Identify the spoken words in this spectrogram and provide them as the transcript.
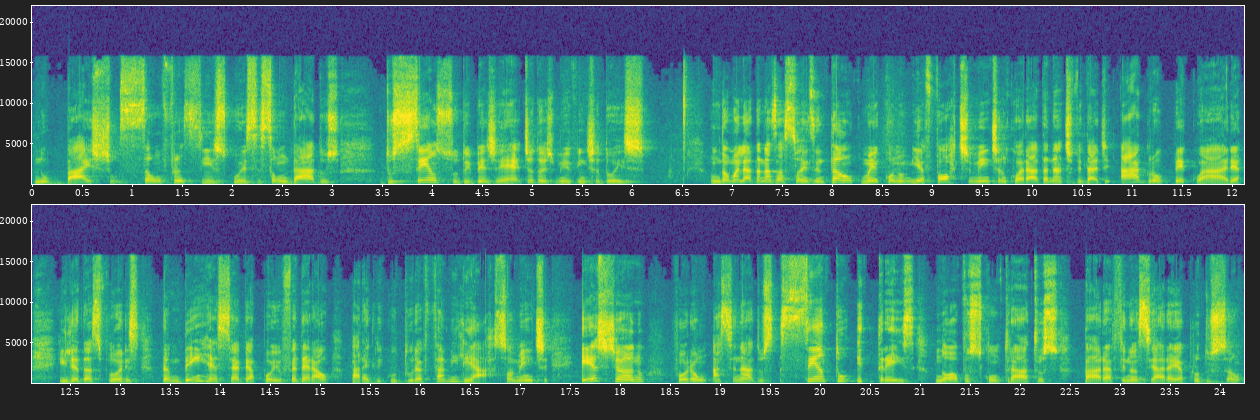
no Baixo São Francisco. Esses são dados do censo do IBGE de 2022. Vamos dar uma olhada nas ações, então, com uma economia fortemente ancorada na atividade agropecuária. Ilha das Flores também recebe apoio federal para a agricultura familiar. Somente este ano foram assinados 103 novos contratos para financiar a produção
